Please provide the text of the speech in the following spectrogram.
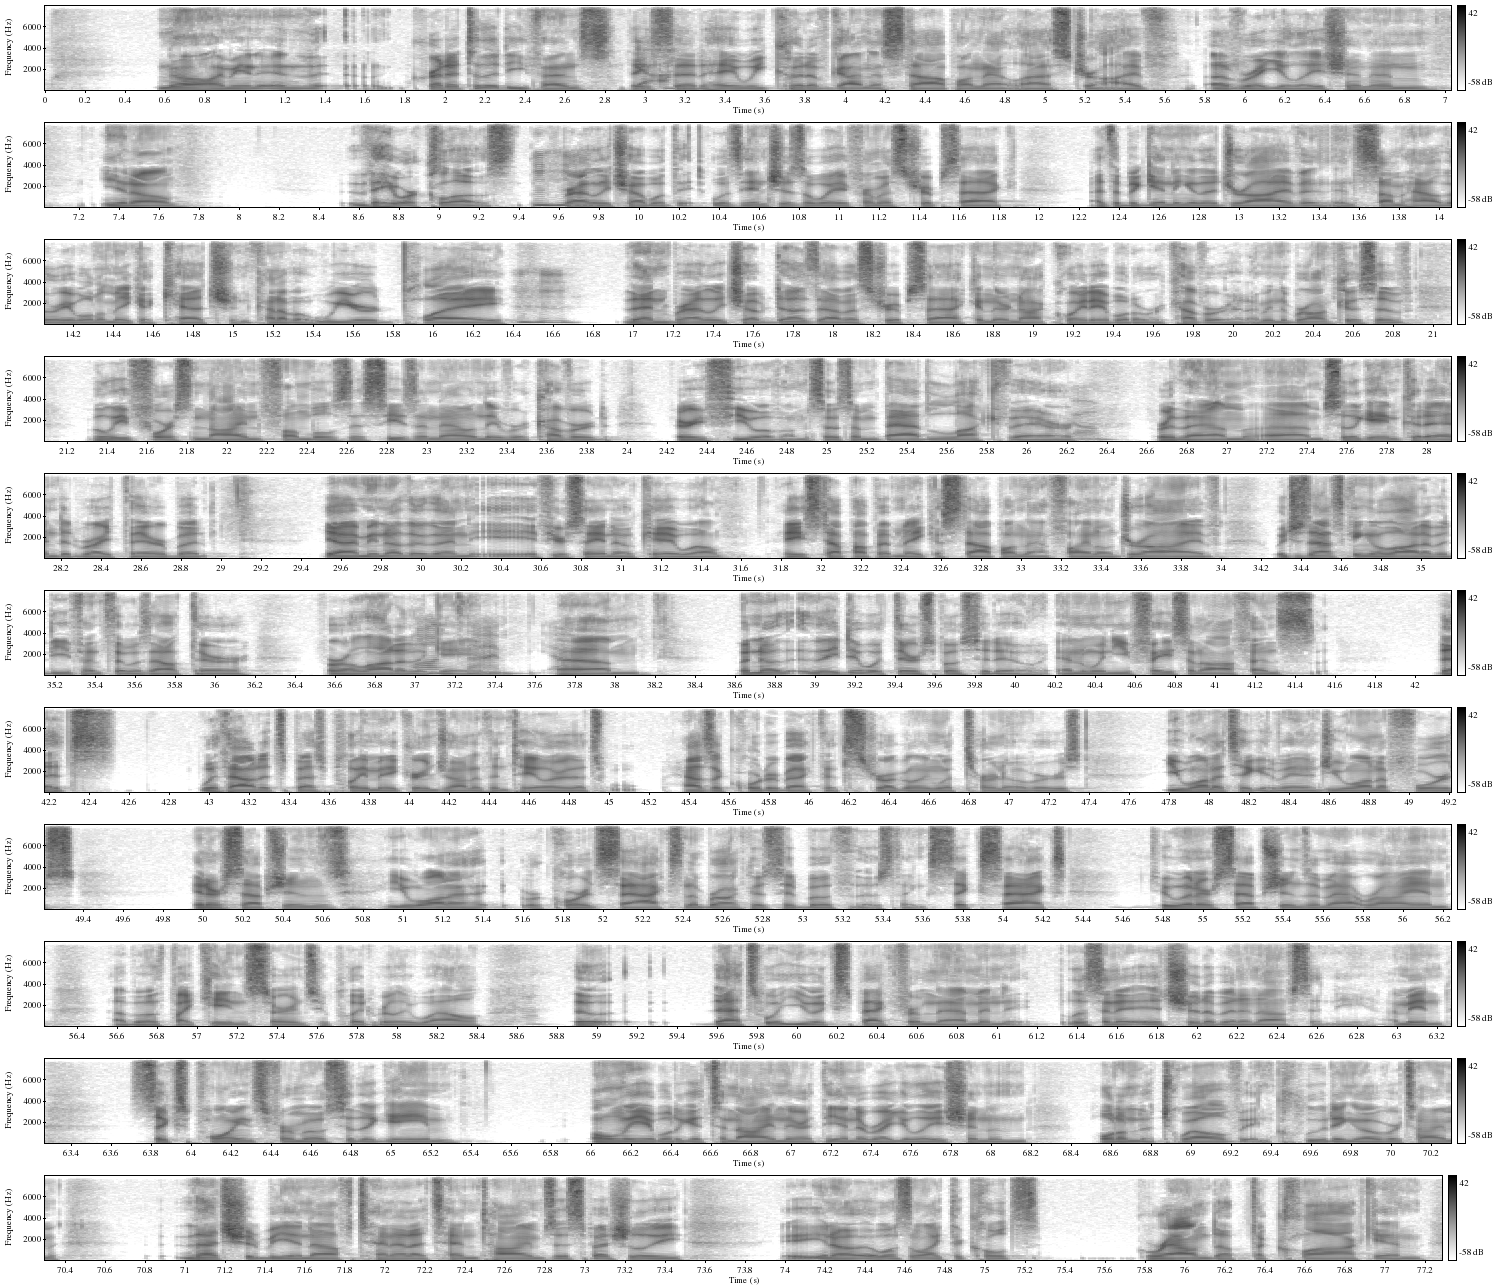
No, I mean, in the, credit to the defense. They yeah. said, hey, we could have gotten a stop on that last drive of regulation. And, you know, they were close. Mm-hmm. Bradley Chubb was inches away from a strip sack at the beginning of the drive, and, and somehow they're able to make a catch and kind of a weird play. Mm-hmm. Then Bradley Chubb does have a strip sack, and they're not quite able to recover it. I mean, the Broncos have, I believe, forced nine fumbles this season now, and they've recovered very few of them. So some bad luck there yeah. for them. Um, so the game could have ended right there. But yeah, I mean, other than if you're saying, okay, well, hey, step up and make a stop on that final drive, which is asking a lot of a defense that was out there for a lot of the game. yeah. Um, but no, they did what they're supposed to do. And when you face an offense that's without its best playmaker in Jonathan Taylor, that's has a quarterback that's struggling with turnovers, you want to take advantage. You want to force interceptions. You want to record sacks, and the Broncos did both of those things: six sacks, two interceptions of Matt Ryan, uh, both by Caden Sterns, who played really well. The- that's what you expect from them. And listen, it, it should have been enough, Sydney. I mean, six points for most of the game, only able to get to nine there at the end of regulation and hold them to 12, including overtime. That should be enough 10 out of 10 times, especially, you know, it wasn't like the Colts ground up the clock and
